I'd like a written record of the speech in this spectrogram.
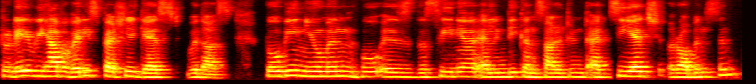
Today, we have a very special guest with us, Toby Newman, who is the senior L&D consultant at CH Robinson.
